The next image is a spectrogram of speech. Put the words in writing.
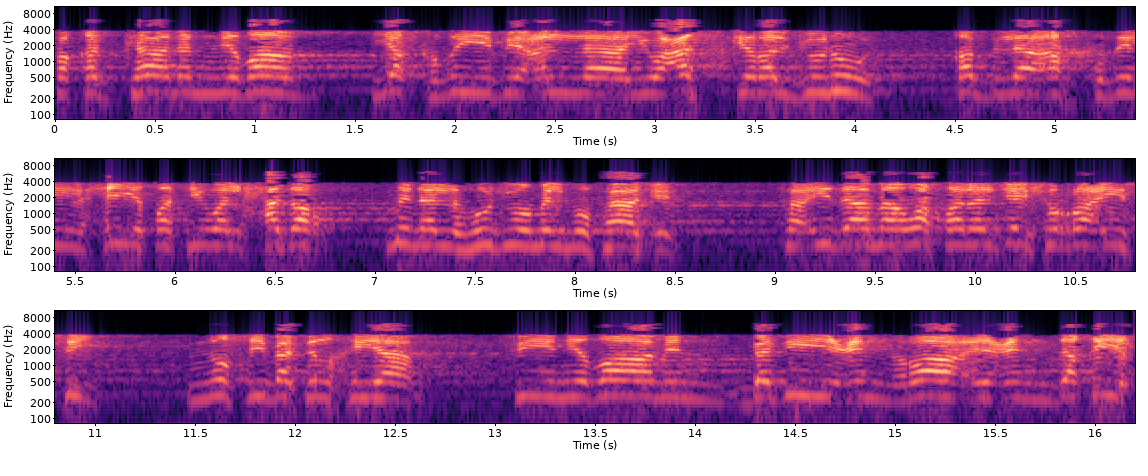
فقد كان النظام يقضي بأن لا يعسكر الجنود قبل أخذ الحيطة والحذر من الهجوم المفاجئ. فإذا ما وصل الجيش الرئيسي نصبت الخيام في نظام بديع رائع دقيق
